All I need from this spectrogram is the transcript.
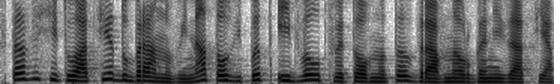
В тази ситуация добра новина този път идва от Световната здравна организация.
